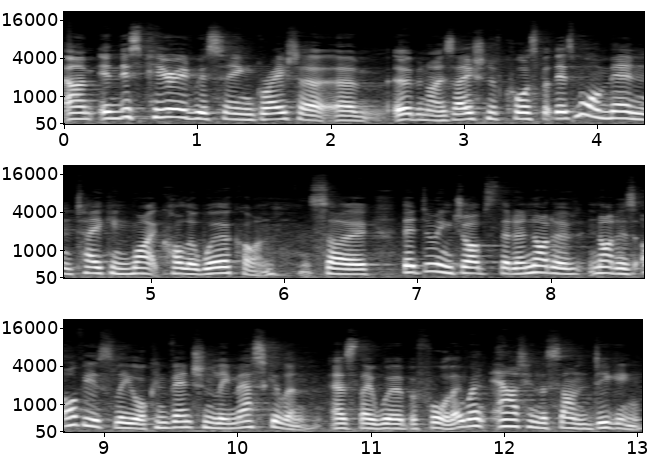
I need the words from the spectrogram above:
Um, in this period, we're seeing greater um, urbanisation, of course, but there's more men taking white collar work on. So they're doing jobs that are not, a, not as obviously or conventionally masculine as they were before. They weren't out in the sun digging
